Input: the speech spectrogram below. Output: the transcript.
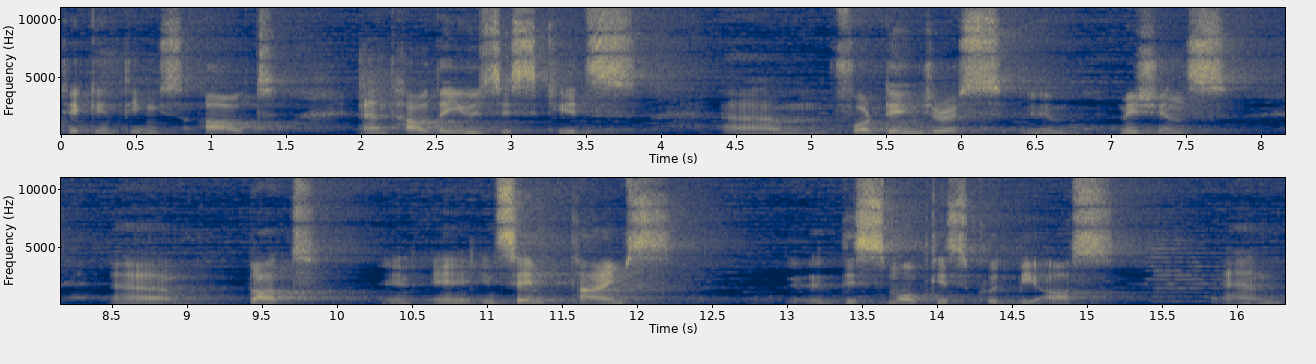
taking things out and how they use these kids um, for dangerous um, missions. Um, but in, in, in same times, these small kids could be us and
